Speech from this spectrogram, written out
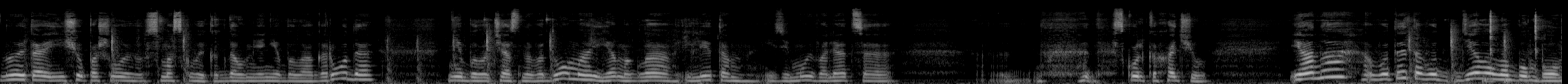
но это еще пошло с Москвы, когда у меня не было огорода, не было частного дома, я могла и летом, и зимой валяться э, сколько хочу. И она вот это вот делала бомбом.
